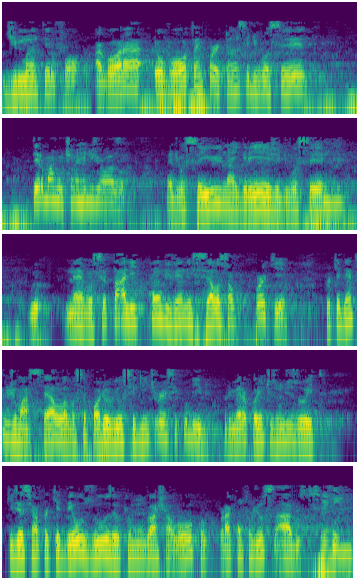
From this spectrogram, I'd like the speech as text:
de manter o foco. Agora eu volto à importância de você ter uma rotina religiosa, né, de você ir na igreja, de você, né, você tá ali convivendo em célula só por quê? Porque dentro de uma célula você pode ouvir o seguinte versículo bíblico, 1 Coríntios 1:18, que diz assim, ó, porque Deus usa o que o mundo acha louco para confundir os sábios. Sim. Sim.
